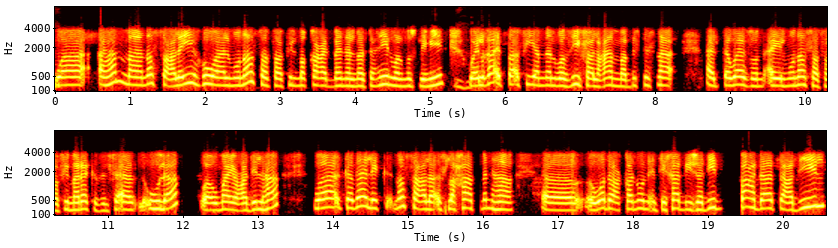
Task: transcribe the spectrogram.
وأهم ما نص عليه هو المناصفة في المقاعد بين المسيحيين والمسلمين وإلغاء الطائفية من الوظيفة العامة باستثناء التوازن أي المناصفة في مراكز الفئة الأولى وما يعادلها. وكذلك نص على إصلاحات منها وضع قانون انتخابي جديد بعد تعديل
